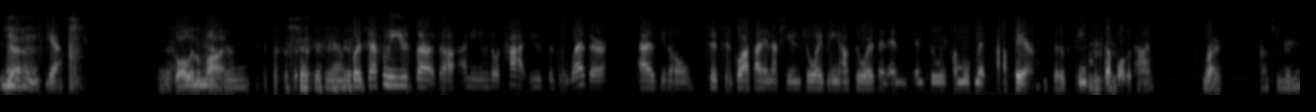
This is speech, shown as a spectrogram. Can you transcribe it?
Yeah, Mhm, Yeah. It's all in the mind. yeah. But definitely use the the I mean, even though it's hot, use the good weather as, you know, to, to go outside and actually enjoy being outdoors and, and, and doing some movement out there instead of being cooped Mhm. up all the time. right. Absolutely.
